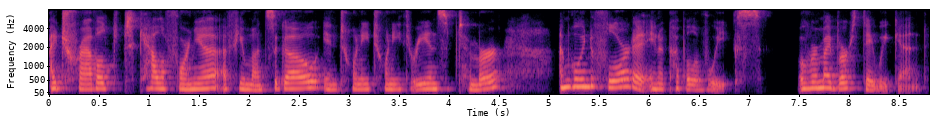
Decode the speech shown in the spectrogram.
I traveled to California a few months ago in 2023 in September. I'm going to Florida in a couple of weeks over my birthday weekend.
